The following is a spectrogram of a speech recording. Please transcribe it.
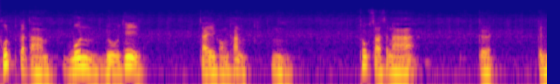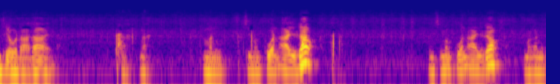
พุทธก็ตาม บุญอยู่ที่ใจของท่าน อืม ทุกศาสนาเกิดเป็นเทวดาได้นะนะมันสิมากวนอายอยู่แล้ว มันสิมากวนอายอยู่แล้วบางอันนี้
